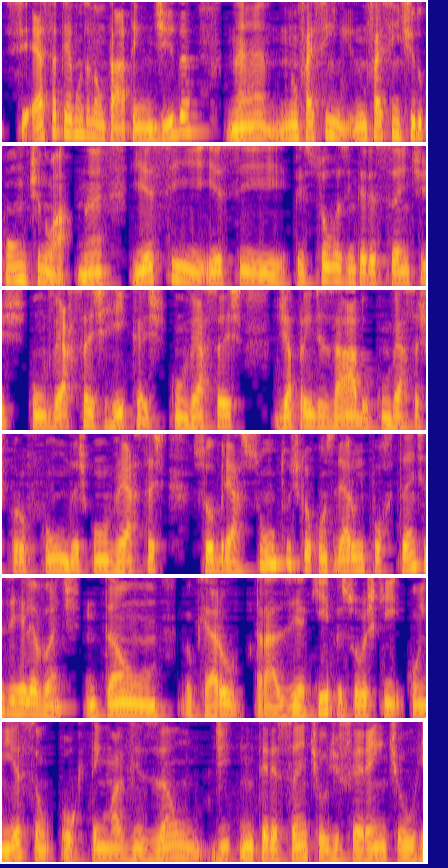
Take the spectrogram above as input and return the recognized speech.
Se essa pergunta não está atendida, né, não, faz, não faz sentido continuar. Né? E esse, esse pessoas interessantes, conversas ricas, conversas de aprendizado, conversas profundas, conversas sobre assuntos que eu considero importantes e relevantes. Então, eu quero trazer aqui pessoas que conheçam ou que tenham uma visão de interessante ou diferente ou rica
